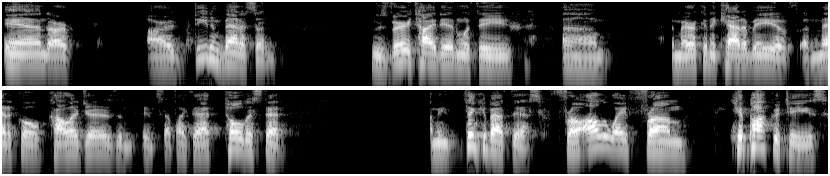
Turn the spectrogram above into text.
and our, our Dean of Medicine, who's very tied in with the um, American Academy of, of Medical Colleges and, and stuff like that, told us that, I mean, think about this, from all the way from Hippocrates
